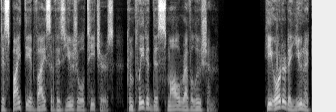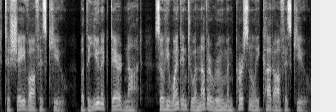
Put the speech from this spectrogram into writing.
despite the advice of his usual teachers, completed this small revolution. He ordered a eunuch to shave off his queue, but the eunuch dared not, so he went into another room and personally cut off his queue.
